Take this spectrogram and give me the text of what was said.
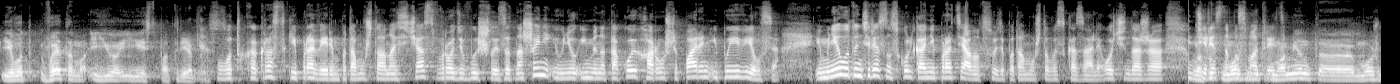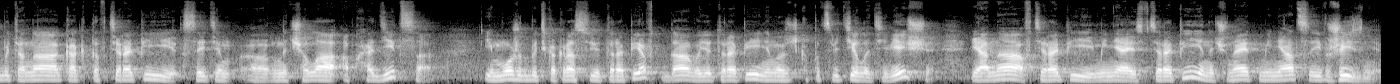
и вот в этом ее и есть потребность. Вот как раз таки и проверим, потому что она сейчас вроде вышла из отношений, и у нее именно такой хороший парень и появился. И мне вот интересно, сколько они протянут, судя по тому, что вы сказали. Очень даже интересно тут, посмотреть. Может быть, момент, э, может быть, она как-то в терапии с этим э, начала обходиться, и, может быть, как раз ее терапевт, да, в ее терапии немножечко подсветил эти вещи – и она в терапии, меняясь в терапии, начинает меняться и в жизни.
